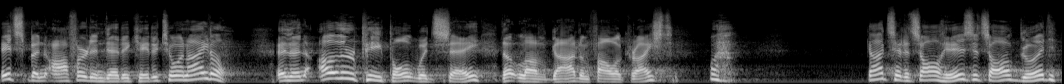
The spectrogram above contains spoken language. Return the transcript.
It's been offered and dedicated to an idol. And then other people would say that love God and follow Christ, well, God said it's all His, it's all good.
